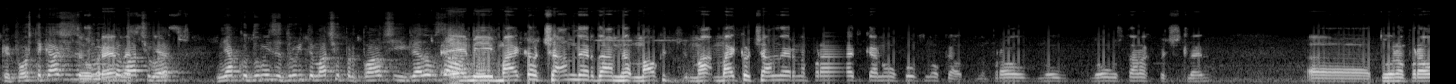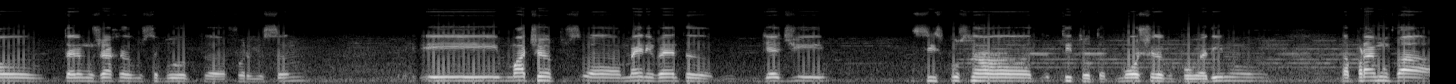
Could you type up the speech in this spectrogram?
Какво ще кажеш за Добре, другите мачове? Някои думи за другите матчи, предполагам си ги гледал в залата. Еми, Майкъл Чандлер, да, малко, Майкъл Чандлер направи така много хубав нокаут. Направо много, много останах впечатлен. Uh, той направо, те не можаха да го събудат uh, Фъргюсън. И матча, мейн ивента, Геджи си изпусна титлата. Можеше да го победи, но направи му два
